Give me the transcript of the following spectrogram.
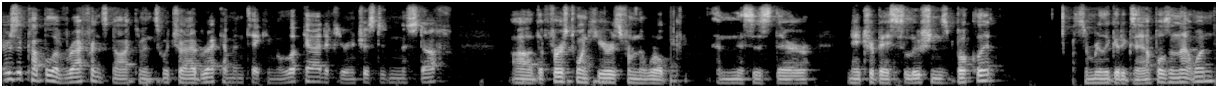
here's a couple of reference documents which I'd recommend taking a look at if you're interested in this stuff. Uh, the first one here is from the World Bank, and this is their nature-based solutions booklet. Some really good examples in that one.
